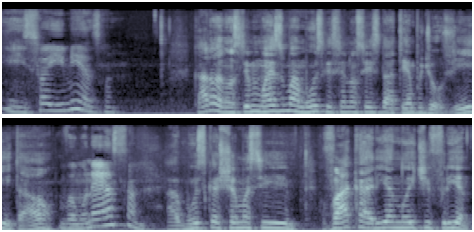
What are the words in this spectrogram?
Isso aí mesmo. Cara, nós temos mais uma música, assim, não sei se dá tempo de ouvir e tal. Vamos nessa. A música chama-se Vacaria Noite Fria.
